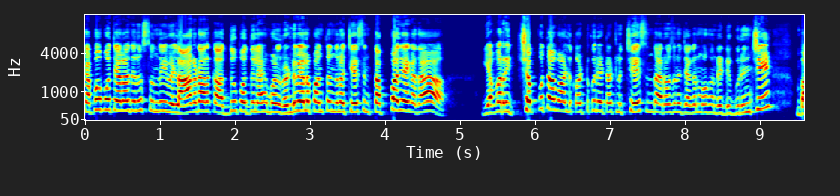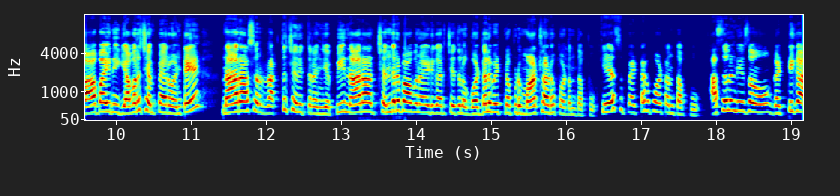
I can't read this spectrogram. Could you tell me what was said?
చెప్పకపోతే ఎలా తెలుస్తుంది? వీళ్ళు ఆగడాలకు అద్దు పొద్దు లేకపోతే రెండు వేల పంతొమ్మిదిలో చేసిన తప్పదే కదా. ఎవరి చెప్పుతో వాళ్ళు కట్టుకునేటట్లు చేసింది ఆ రోజున జగన్మోహన్ రెడ్డి గురించి బాబాయిని ఎవరు చంపారు అంటే నారాసుర రక్త చరిత్ర అని చెప్పి నారా చంద్రబాబు నాయుడు గారి చేతిలో గొడ్డలు పెట్టినప్పుడు మాట్లాడకపోవడం తప్పు. కేసు పెట్టకపోవటం తప్పు. అసలు నిజం గట్టిగా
